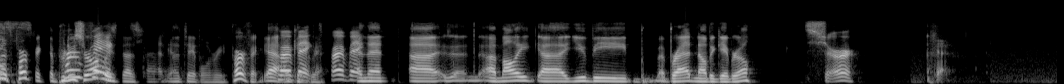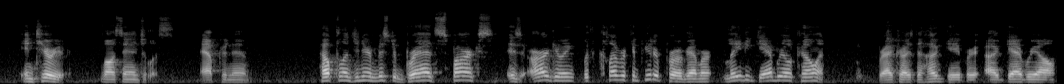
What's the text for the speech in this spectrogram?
that's perfect. The producer always does that in the table read. Perfect. Yeah. Perfect. great. perfect. And then uh, uh, Molly, uh, you be Brad, and I'll be Gabriel. sure. Okay. Interior, Los Angeles, afternoon. Helpful engineer Mr. Brad Sparks is arguing with clever computer programmer Lady Gabrielle Cohen. Brad tries to hug Gabri- uh, Gabrielle,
